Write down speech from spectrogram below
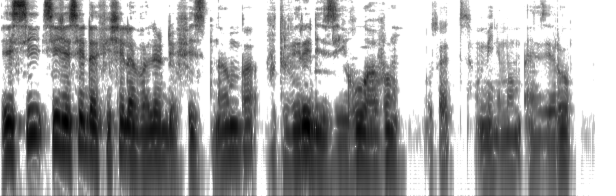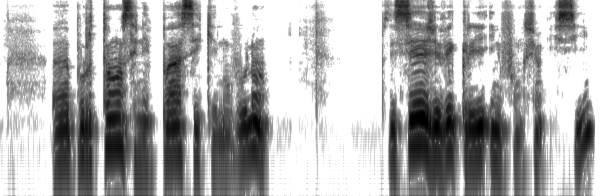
Ici, si j'essaie d'afficher la valeur de first number, vous trouverez des zéros avant. Vous êtes au minimum un zéro. Euh, pourtant, ce n'est pas ce que nous voulons. Ici, je vais créer une fonction ici.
